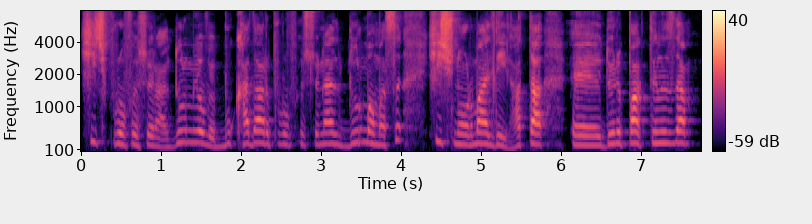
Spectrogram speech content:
hiç profesyonel durmuyor ve bu kadar profesyonel durmaması hiç normal değil. Hatta e, dönüp baktığınızda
